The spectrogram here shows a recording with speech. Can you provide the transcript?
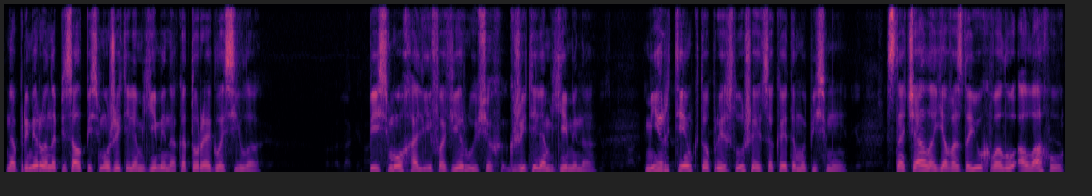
Например, он написал письмо жителям Йемена, которое гласило «Письмо халифа верующих к жителям Йемена. Мир тем, кто прислушается к этому письму. Сначала я воздаю хвалу Аллаху,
